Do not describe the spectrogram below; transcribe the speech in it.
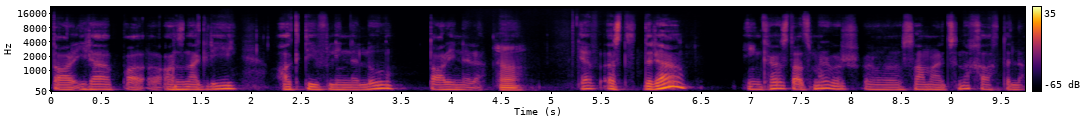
տար իր անznագրի ակտիվ լինելու տարիները։ Հա։ Եվ ըստ դրա ինքը ստացվում էր որ սահմանությունը խախտել է։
